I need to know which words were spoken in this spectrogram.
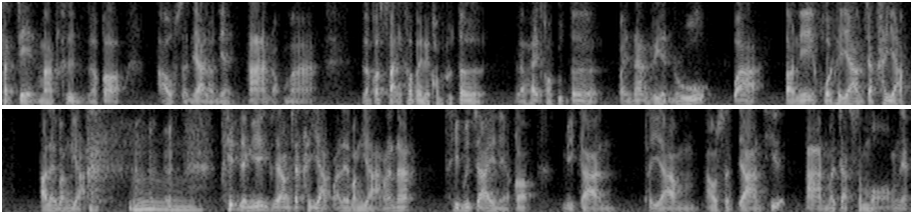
ชัดเจนมากขึ้น แล้วก็เอาสัญญาณเหล่านี้อ่านออกมา แล้วก็ใส่เข้าไปในคอมพิวเตอร์ แล้วให้คอมพิวเตอร์ไปนั่งเรียนรู้ว่าตอนนี้คนพยายามจะขยับอะไรบางอย่างคิดอย่างนี้พยายามจะขยับอะไรบางอย่างแล้วนะทีมวิจัยเนี่ยก็ มีการพยายามเอาสัญญาณที่อ่านมาจากสมองเนี่ย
